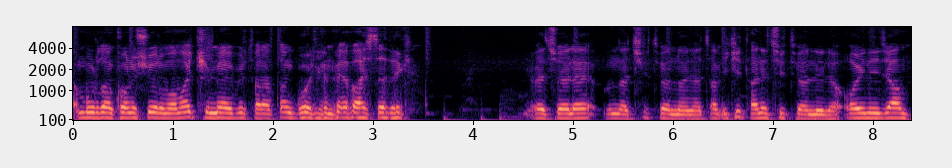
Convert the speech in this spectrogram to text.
Ben buradan konuşuyorum ama kime öbür taraftan gol yemeye başladık. Evet şöyle bununla çift yönlü oynayacağım. İki tane çift yönlüyle oynayacağım.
